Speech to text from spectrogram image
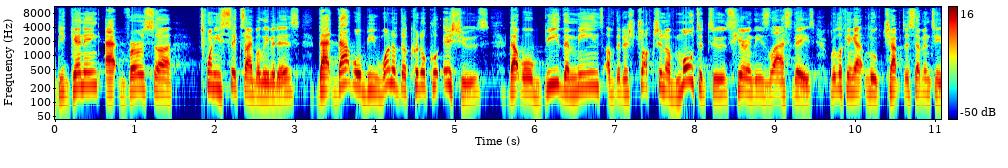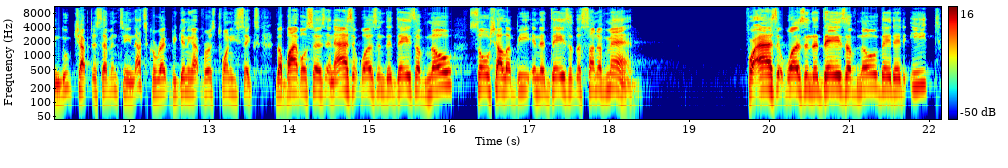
beginning at verse uh, 26, I believe it is, that that will be one of the critical issues that will be the means of the destruction of multitudes here in these last days. We're looking at Luke chapter 17. Luke chapter 17, that's correct, beginning at verse 26. The Bible says, And as it was in the days of Noah, so shall it be in the days of the Son of Man. For as it was in the days of Noah, they did eat,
